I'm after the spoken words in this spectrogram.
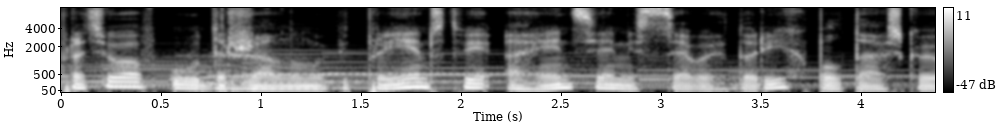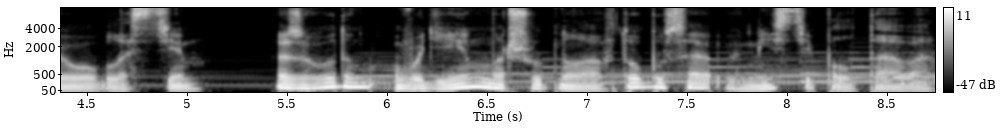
Працював у державному підприємстві Агенція місцевих доріг Полтавської області. Згодом водієм маршрутного автобуса в місті Полтава.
